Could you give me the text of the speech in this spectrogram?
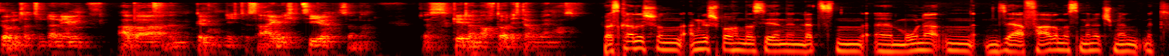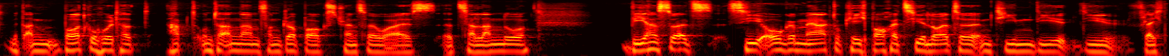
für uns als Unternehmen, aber ähm, genau nicht das eigentliche Ziel, sondern das geht dann noch deutlich darüber hinaus. Du hast gerade schon angesprochen, dass ihr in den letzten äh, Monaten ein sehr erfahrenes Management mit, mit an Bord geholt hat, habt, unter anderem von Dropbox, TransferWise, äh, Zalando. Wie hast du als CEO gemerkt, okay, ich brauche jetzt hier Leute im Team, die, die vielleicht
